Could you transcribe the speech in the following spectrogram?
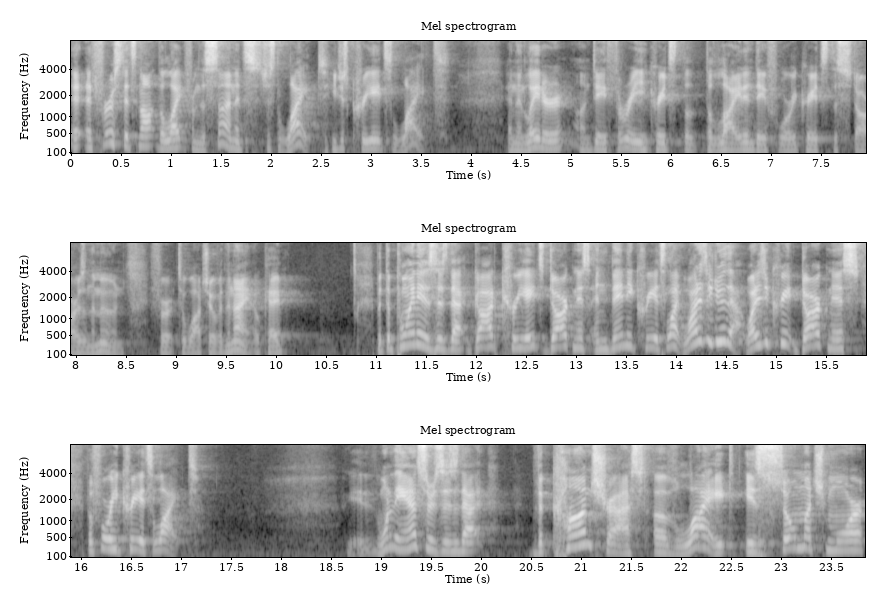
at first, it's not the light from the sun, it's just light. He just creates light. And then later, on day three, he creates the, the light, and day four, he creates the stars and the moon for, to watch over the night, okay? But the point is, is that God creates darkness and then he creates light. Why does he do that? Why does he create darkness before he creates light? One of the answers is that the contrast of light is so much more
